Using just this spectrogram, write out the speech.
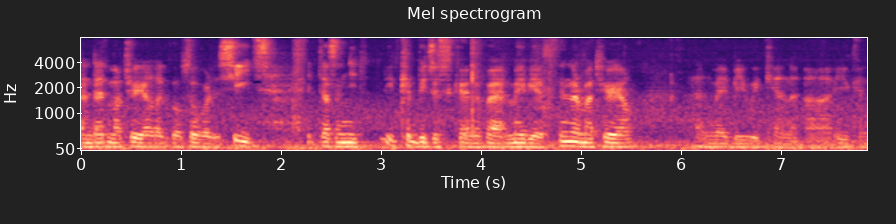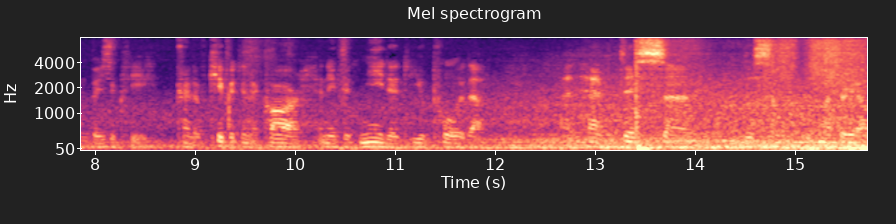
and that material that goes over the seats, it doesn't need, it could be just kind of a, maybe a thinner material and maybe we can, uh, you can basically kind of keep it in a car and if it needed, you pull it up and have this, uh, this, this material,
